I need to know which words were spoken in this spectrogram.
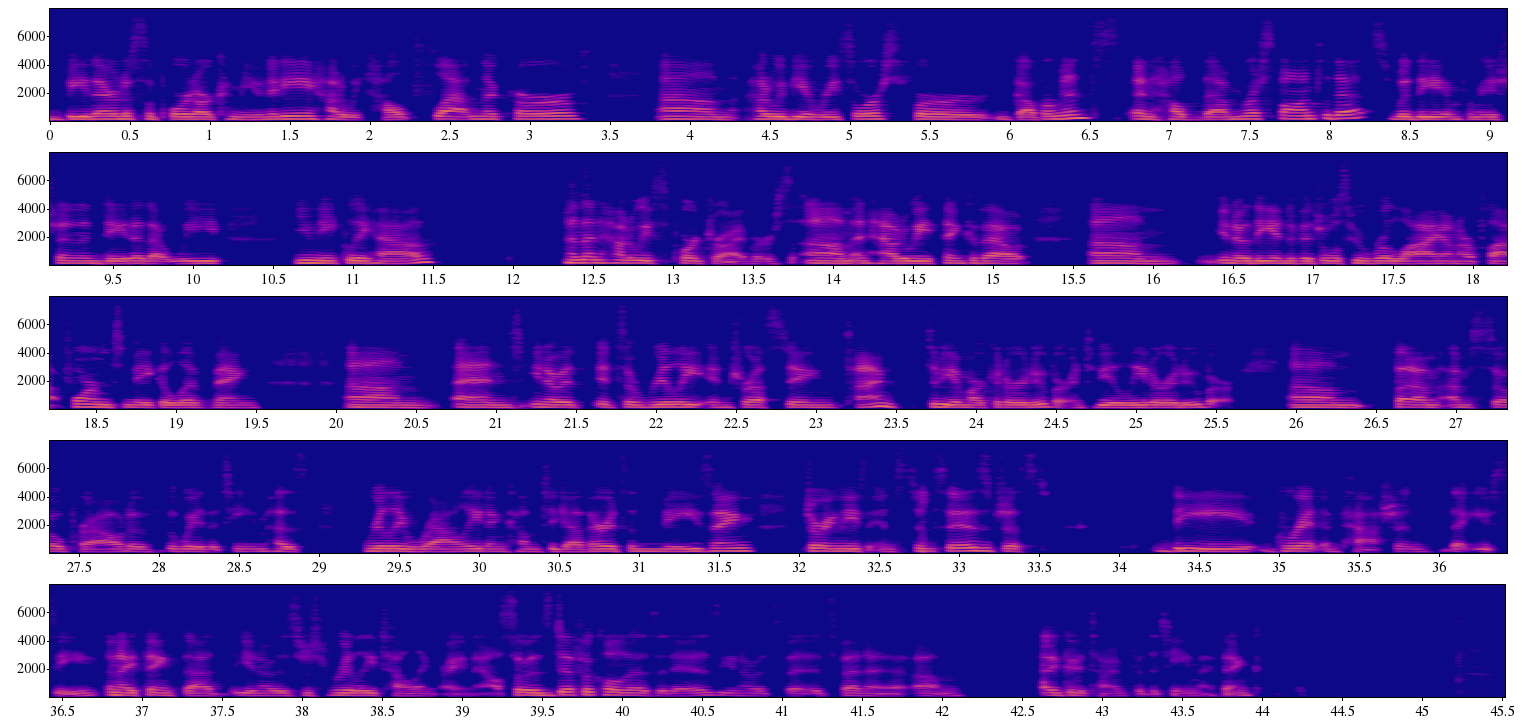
be there to support our community? How do we help flatten the curve? Um, how do we be a resource for governments and help them respond to this with the information and data that we uniquely have? And then how do we support drivers? Um, and how do we think about, um, you know, the individuals who rely on our platform to make a living? Um, and you know, it's it's a really interesting time to be a marketer at Uber and to be a leader at Uber. Um, but I'm I'm so proud of the way the team has really rallied and come together. It's amazing during these instances, just the grit and passion that you see and i think that you know is just really telling right now so as difficult as it is you know it's been it's been a um a good time for the team i think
